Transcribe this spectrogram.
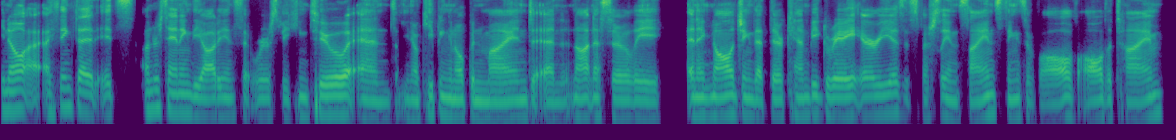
you know, I, I think that it's understanding the audience that we're speaking to and, you know, keeping an open mind and not necessarily and acknowledging that there can be gray areas, especially in science, things evolve all the time.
